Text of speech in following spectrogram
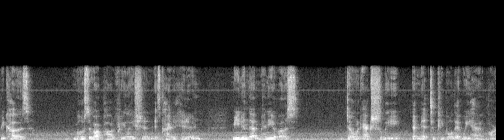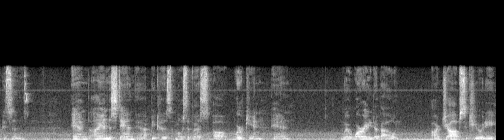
because most of our population is kind of hidden, meaning that many of us don't actually admit to people that we have Parkinson's. And I understand that because most of us are working and we're worried about our job security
